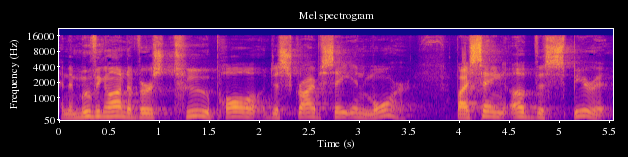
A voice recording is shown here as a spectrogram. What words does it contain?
And then moving on to verse 2, Paul describes Satan more by saying, of the Spirit.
